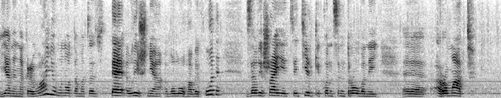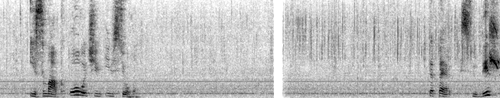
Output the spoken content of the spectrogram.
Я не накриваю, воно там оце те лишня волога виходить, залишається тільки концентрований е, аромат і смак овочів і всього. Тепер сюди ж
